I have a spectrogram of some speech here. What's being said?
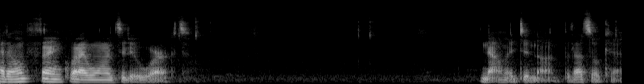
I don't think what I wanted to do worked. No, it did not, but that's okay.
